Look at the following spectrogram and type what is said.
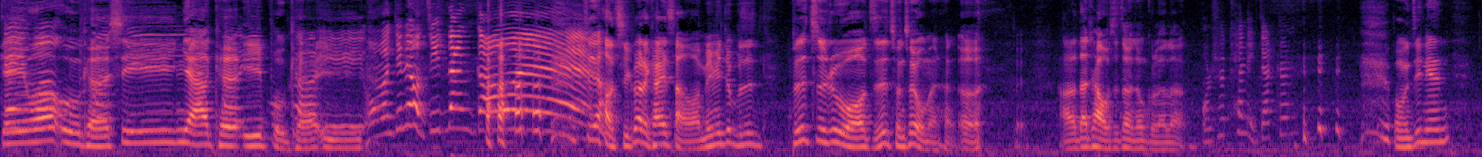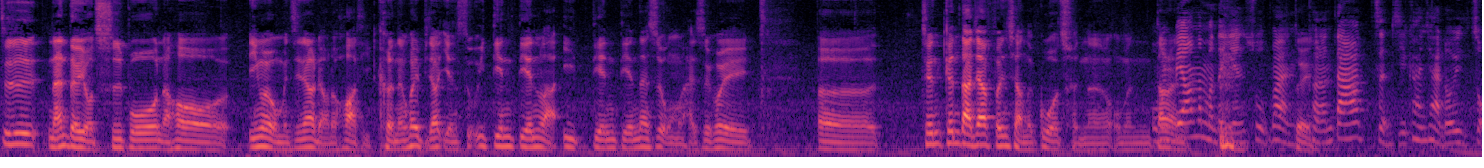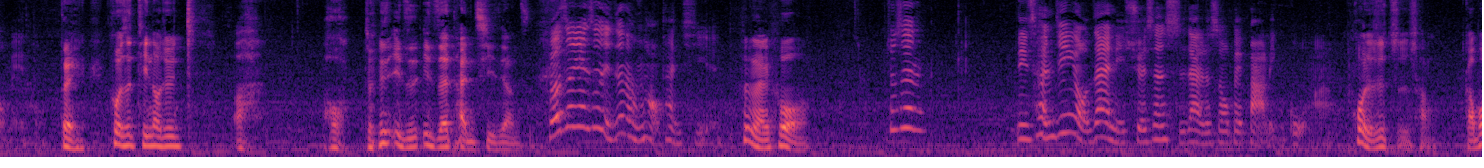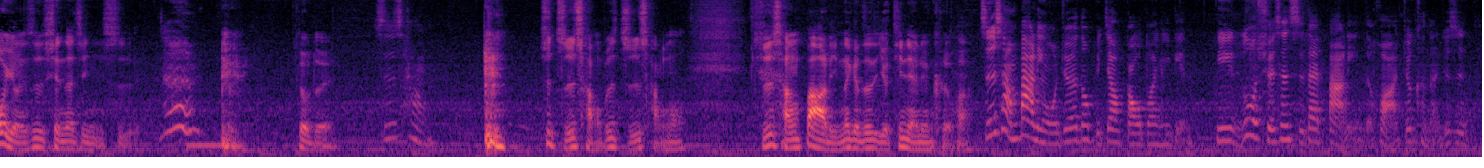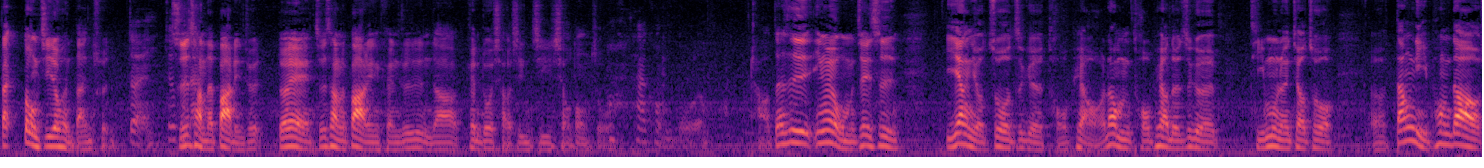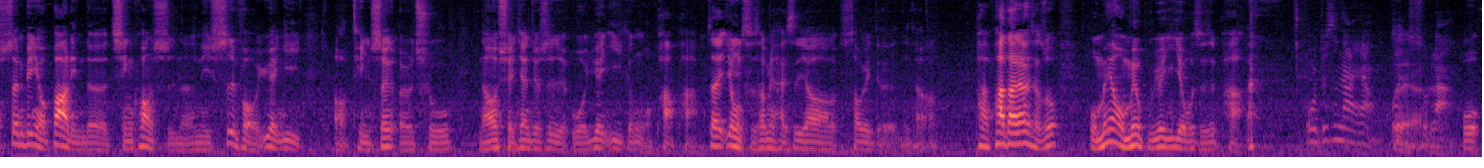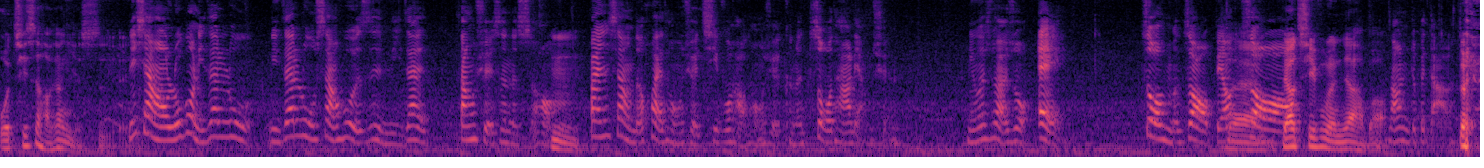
给我五颗星呀，可以不可以？我们今天有鸡蛋糕哎！今天好奇怪的开场哦，明明就不是不是置入哦，只是纯粹我们很饿。对，好了，大家好，我是郑中古乐乐，我是 Kelly 嘉珍。我们今天就是难得有吃播，然后因为我们今天要聊的话题可能会比较严肃一点点啦，一点点，但是我们还是会呃。跟跟大家分享的过程呢，我们当然不要那么的严肃，不然对可能大家整集看下来都一直皱眉头。对，或者是听到就啊，哦，就是一直一直在叹气这样子。可是这件事情真的很好叹气耶，是没错，就是你曾经有在你学生时代的时候被霸凌过吗？或者是职场，搞不好有人是现在经营室，对不对？职场是职场，不是职场哦。职场霸凌那个真是有听起来有点可怕。职场霸凌我觉得都比较高端一点。你如果学生时代霸凌的话，就可能就是但动机都很单纯。对，就职场的霸凌就对职场的霸凌，可能就是你知道更多小心机、小动作。哦太恐怖了。好，但是因为我们这次一样有做这个投票哦，那我们投票的这个题目呢叫做呃，当你碰到身边有霸凌的情况时呢，你是否愿意哦挺身而出？然后选项就是我愿意跟我怕怕，在用词上面还是要稍微的，你知道怕怕大家想说我没有我没有不愿意，我只是怕。我就是那样，我对啊很俗辣。我我其实好像也是耶，你想哦，如果你在路你在路上，或者是你在当学生的时候，嗯班上的坏同学欺负好同学，可能揍他两拳，你会出来说：“哎、揍什么揍？不要揍哦！”不要欺负人家好不好？然后你就被打了。这个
